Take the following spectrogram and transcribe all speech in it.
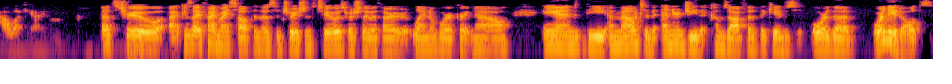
how lucky i am that's true because uh, i find myself in those situations too especially with our line of work right now and the amount of energy that comes off of the kids or the or the adults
